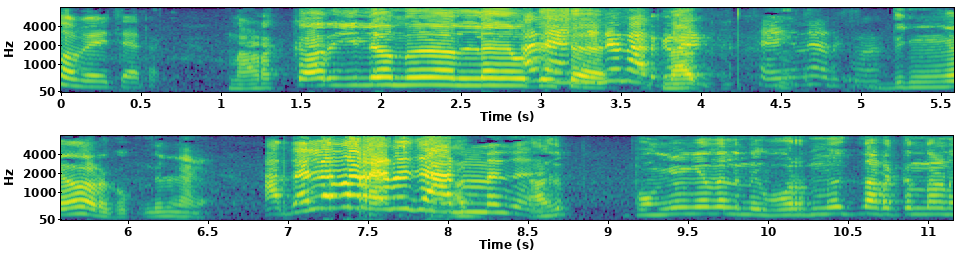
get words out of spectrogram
സംഭവിച്ചേട്ടൻ നടക്കാറിയില്ല എന്ന് അല്ല ഞാൻ ഉദ്ദേശിച്ചത്? ഇതിങ്ങനെ നടക്കും. ഇതിങ്ങനെ അതല്ല പറയണ ചാടുന്നത് അത് പൊങ്ങി പൊങ്ങിയെന്നല്ല നിവർന്ന് നടക്കുന്നതാണ്.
